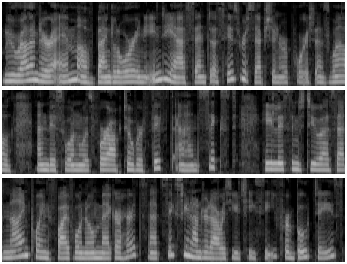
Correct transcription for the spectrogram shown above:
Muralidhar M of Bangalore in India sent us his reception report as well, and this one was for October 5th and 6th. He listened to us at 9.510 megahertz at 1600 hours UTC for both days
